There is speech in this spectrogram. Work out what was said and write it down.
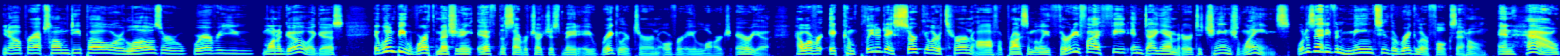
you know, perhaps Home Depot or Lowe's or wherever you want to go, I guess. It wouldn't be worth mentioning if the Cybertruck just made a regular turn over a large area. However, it completed a circular turn off approximately 35 feet in diameter to change lanes. What does that even mean to the regular folks at home? And how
